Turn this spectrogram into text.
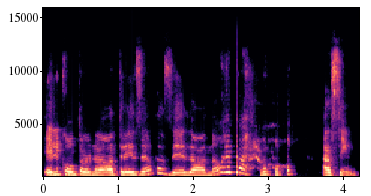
ele contornou ela 300 vezes, ela não reparou. Assim,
